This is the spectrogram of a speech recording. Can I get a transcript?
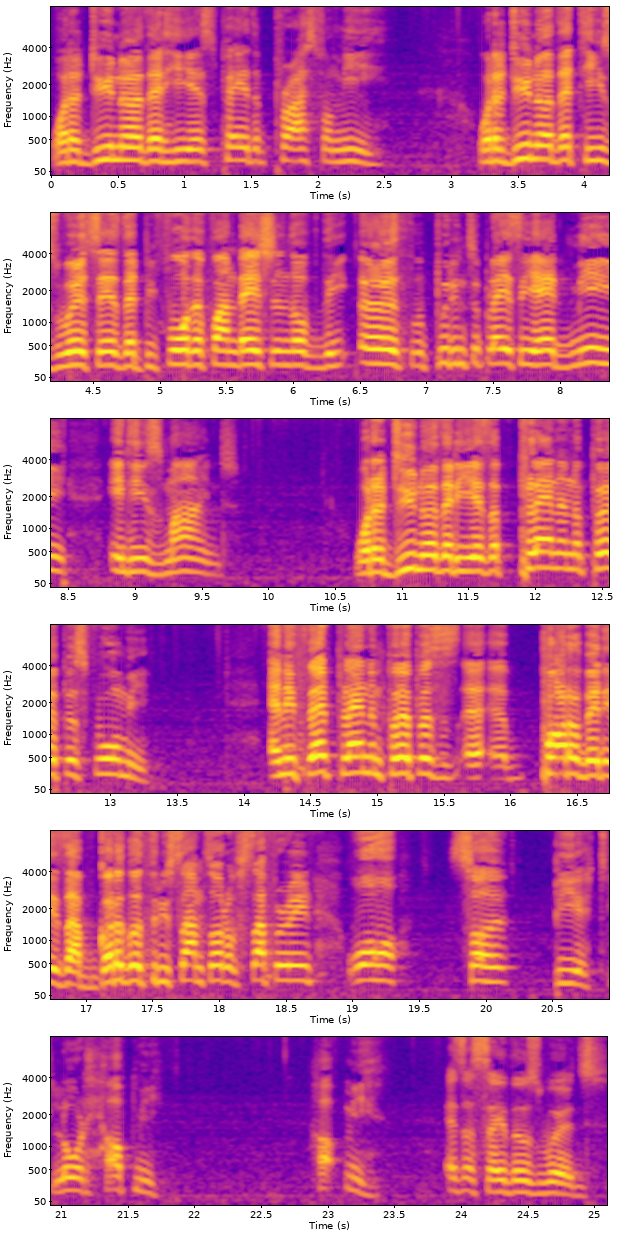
What I do know that He has paid the price for me. What I do know that His word says that before the foundations of the earth were put into place, He had me in His mind. What I do know that He has a plan and a purpose for me. And if that plan and purpose, uh, uh, part of it is I've got to go through some sort of suffering, well, so be it. Lord, help me. Help me as I say those words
